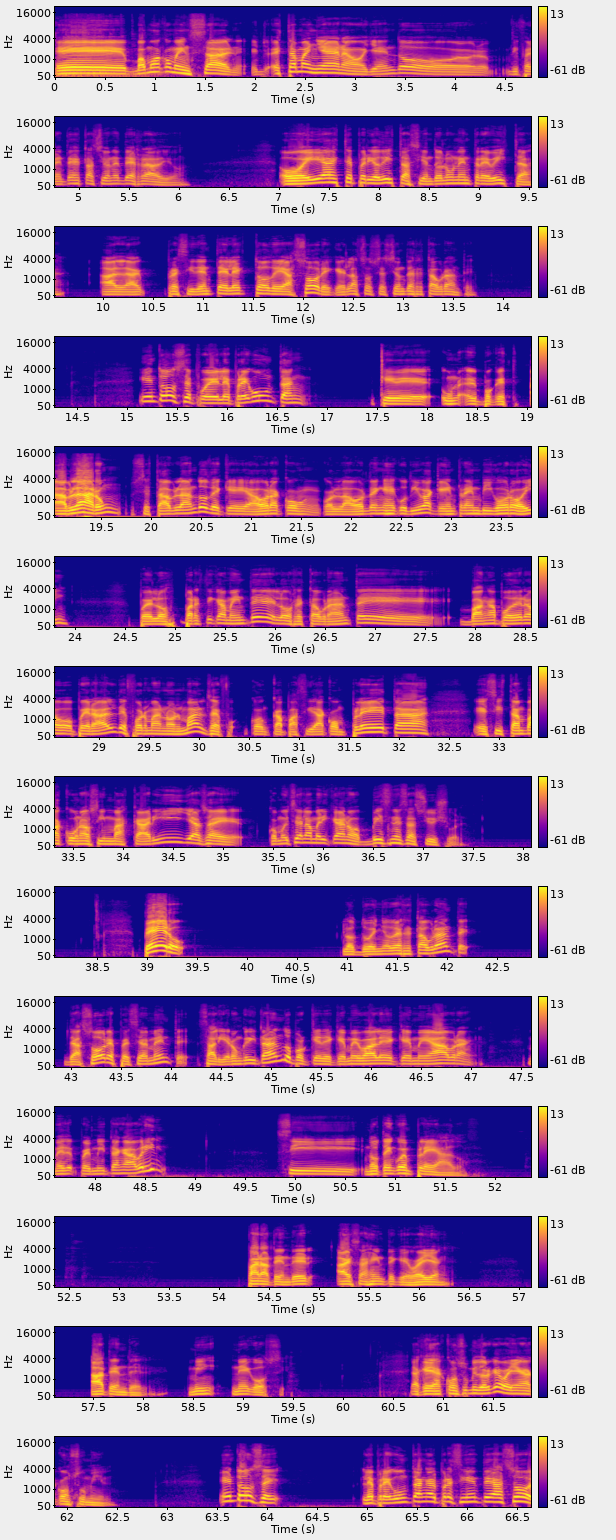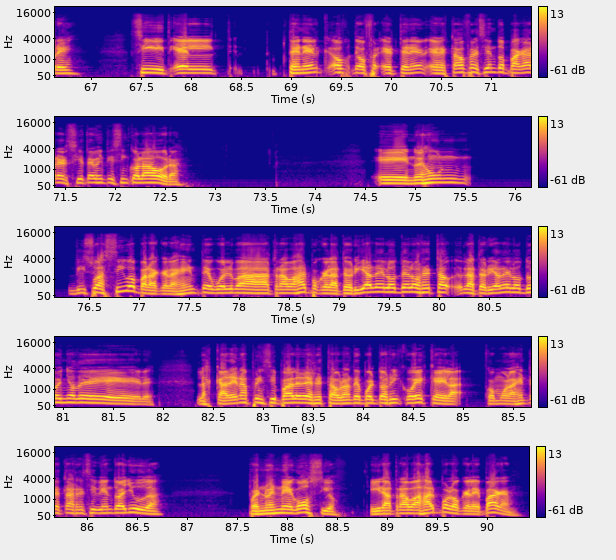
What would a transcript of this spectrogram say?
Eh, vamos a comenzar. Esta mañana, oyendo diferentes estaciones de radio, oía a este periodista haciéndole una entrevista al presidente electo de Azores, que es la Asociación de Restaurantes. Y entonces, pues le preguntan que, eh, porque hablaron, se está hablando de que ahora con, con, la orden ejecutiva que entra en vigor hoy, pues los, prácticamente los restaurantes van a poder operar de forma normal, con capacidad completa, eh, si están vacunados sin mascarilla, o sea, eh, como dice el americano, business as usual. Pero los dueños de restaurantes, de Azores especialmente, salieron gritando porque de qué me vale que me abran, me permitan abrir si no tengo empleado para atender a esa gente que vayan a atender mi negocio. Aquellos consumidores que vayan a consumir. Entonces, le preguntan al presidente Azores si el tener, el tener, está ofreciendo pagar el 7.25 la hora eh, no es un disuasivo para que la gente vuelva a trabajar, porque la teoría de los de los la teoría de los dueños de las cadenas principales de restaurantes de Puerto Rico es que la, como la gente está recibiendo ayuda, pues no es negocio ir a trabajar por lo que le pagan.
